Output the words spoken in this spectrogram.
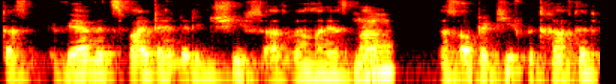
dass wer wird Zweiter hinter den Chiefs, also wenn man jetzt mal ja. das objektiv betrachtet.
